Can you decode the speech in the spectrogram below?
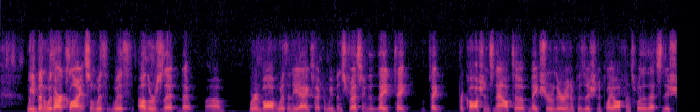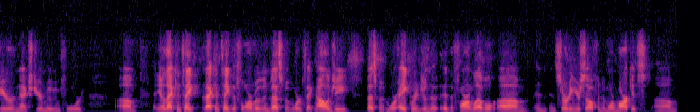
we've been with our clients and with with others that that um, we're involved with in the ag sector, we've been stressing that they take take precautions now to make sure they're in a position to play offense, whether that's this year or next year moving forward. Um, and you know that can take that can take the form of investment more technology, investment more acreage the, at the farm level, um, and inserting yourself into more markets, um,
